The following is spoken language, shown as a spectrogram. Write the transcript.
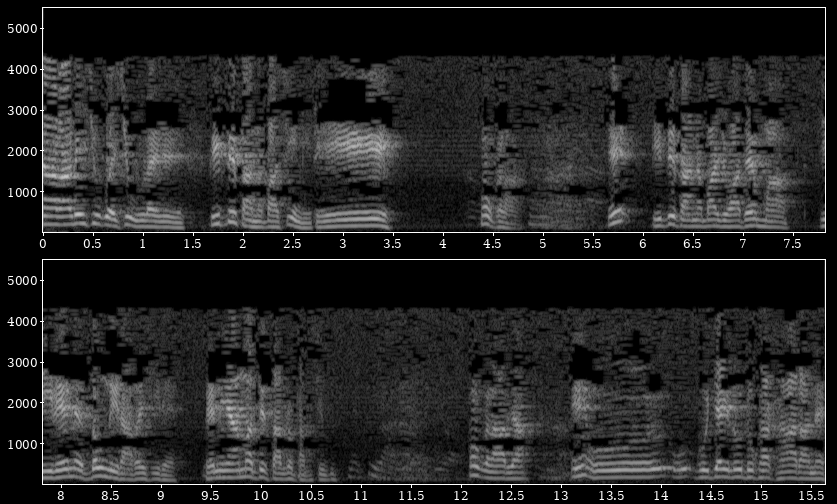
နာရာလေးရှုွယ်ရှုလိုက်ဒီသစ္စာနှစ်ပါးရှိနေတယ်ဟုတ်ကလားဟင်ဒီသစ္စာနှစ်ပါးရွာထဲမှာကြည်ရဲနဲ့သုံးနေတာပဲရှိတယ်ဘယ်နေရာမှသစ္စာလွတ်တာမရှိဘူးဟုတ်ကလားဗျာ အင်းဟိုကိုကြိုက်လို့ဒုက္ခခံရတာနဲ့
